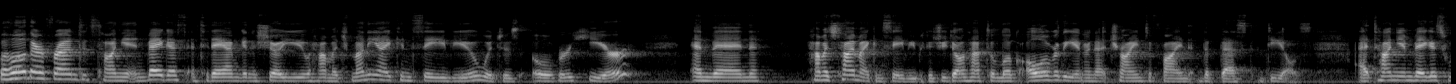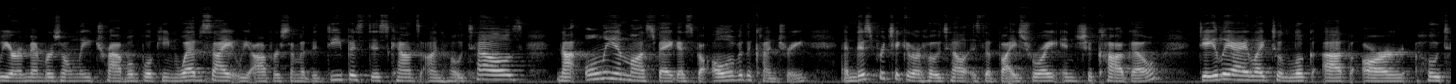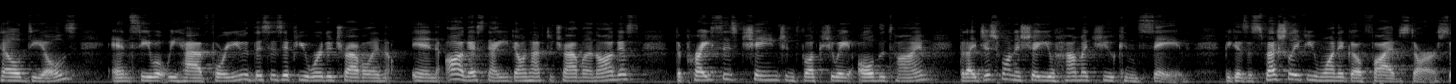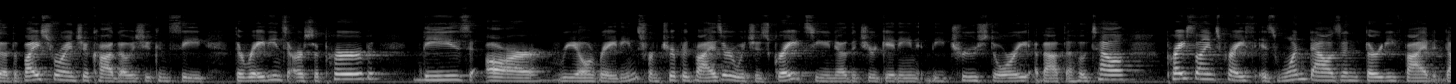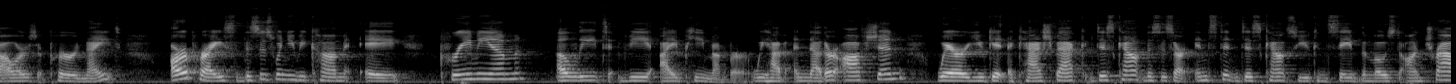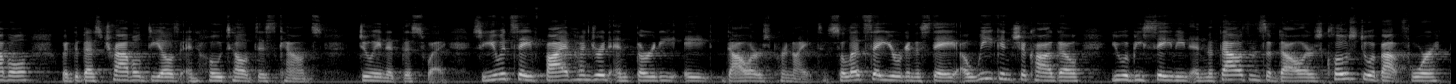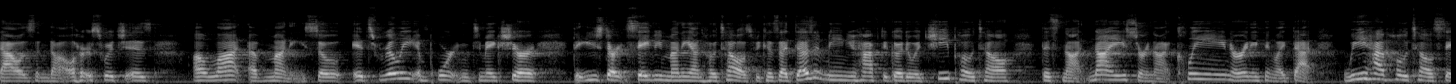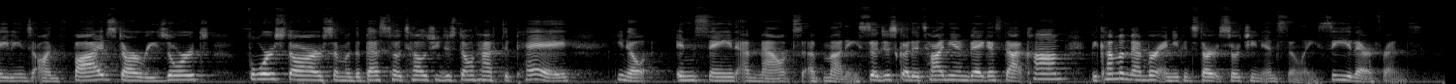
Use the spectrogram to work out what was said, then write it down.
Well, hello there, friends. It's Tonia in Vegas, and today I'm going to show you how much money I can save you, which is over here, and then how much time I can save you because you don't have to look all over the internet trying to find the best deals. At Tonia in Vegas, we are a members only travel booking website. We offer some of the deepest discounts on hotels, not only in Las Vegas, but all over the country. And this particular hotel is the Viceroy in Chicago. Daily, I like to look up our hotel deals and see what we have for you. This is if you were to travel in, in August. Now, you don't have to travel in August. The prices change and fluctuate all the time, but I just want to show you how much you can save because especially if you want to go five star. So the Viceroy in Chicago, as you can see, the ratings are superb. These are real ratings from TripAdvisor, which is great. So you know that you're getting the true story about the hotel. Priceline's price is $1,035 per night. Our price, this is when you become a premium Elite VIP member. We have another option where you get a cashback discount. This is our instant discount so you can save the most on travel. We have the best travel deals and hotel discounts doing it this way. So you would save $538 per night. So let's say you were going to stay a week in Chicago, you would be saving in the thousands of dollars, close to about $4,000, which is a lot of money. So it's really important to make sure that you start saving money on hotels because that doesn't mean you have to go to a cheap hotel that's not nice or not clean or anything like that. We have hotel savings on five star resorts, four star, some of the best hotels. You just don't have to pay, you know, insane amounts of money. So just go to ToniaInVegas.com, become a member, and you can start searching instantly. See you there, friends.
